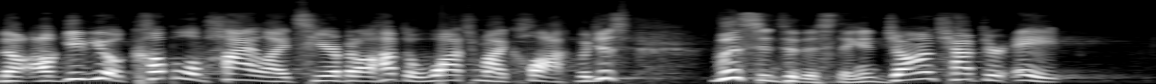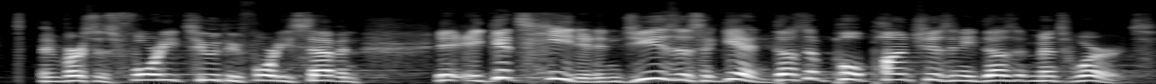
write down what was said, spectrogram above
Now, I'll give you a couple of highlights here, but I'll have to watch my clock. But just listen to this thing. In John chapter 8, in verses 42 through 47, it, it gets heated, and Jesus, again, doesn't pull punches and he doesn't mince words.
